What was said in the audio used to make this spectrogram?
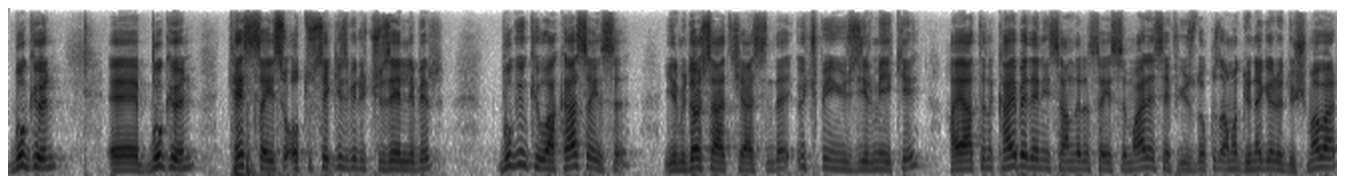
bugün e, bugün test sayısı 38.351. Bugünkü vaka sayısı 24 saat içerisinde 3122. Hayatını kaybeden insanların sayısı maalesef 109 ama düne göre düşme var.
